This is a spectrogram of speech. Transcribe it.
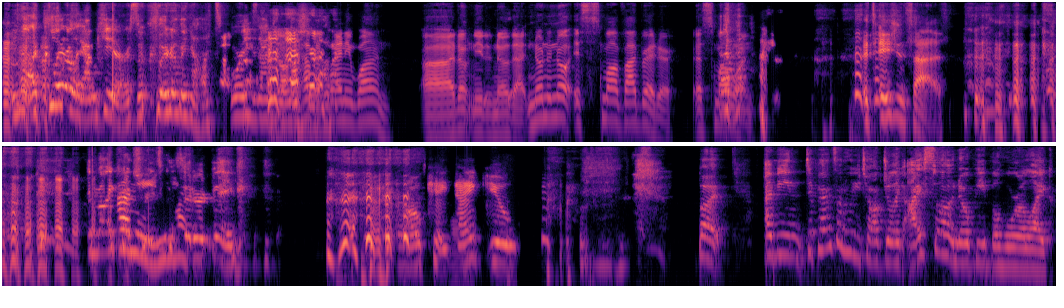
yeah, clearly I'm here, so clearly not. Or he's not No, doing I have a tiny one. Uh, I don't need to know that. No, no, no. It's a small vibrator. A small one. It's Asian size. In my country, it's considered big. Okay, thank you. But I mean, depends on who you talk to. Like, I still know people who are like,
